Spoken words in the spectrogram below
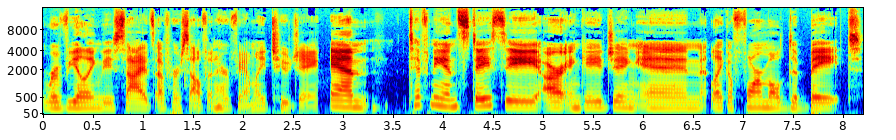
revealing these sides of herself and her family to jane. And tiffany and stacy are engaging in like a formal debate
